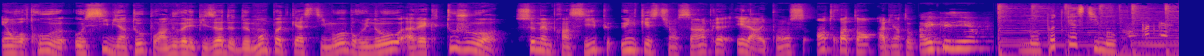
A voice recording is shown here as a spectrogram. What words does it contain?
Et on vous retrouve aussi bientôt pour un nouvel épisode de mon podcast IMO, Bruno, avec toujours ce même principe, une question simple et la réponse en trois temps. À bientôt. Avec plaisir. Mon podcast IMO. Mon podcast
